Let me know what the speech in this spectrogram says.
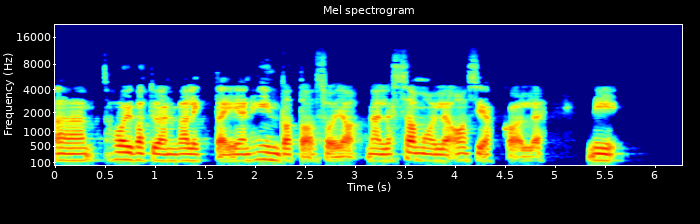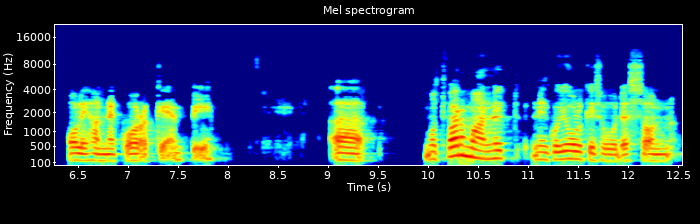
ää, hoivatyön välittäjien hintatasoja näille samoille asiakkaille, niin olihan ne korkeampia. Mutta varmaan nyt niin julkisuudessa on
